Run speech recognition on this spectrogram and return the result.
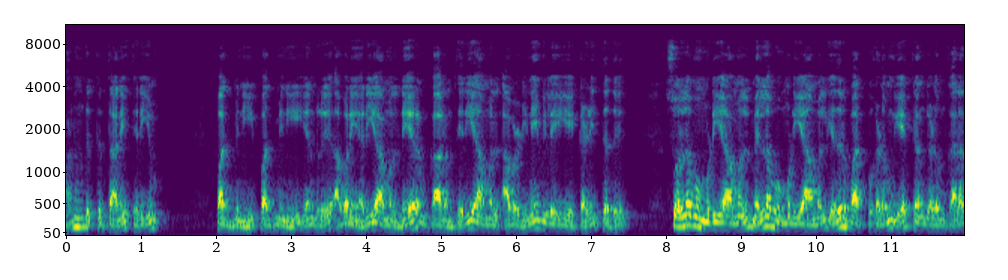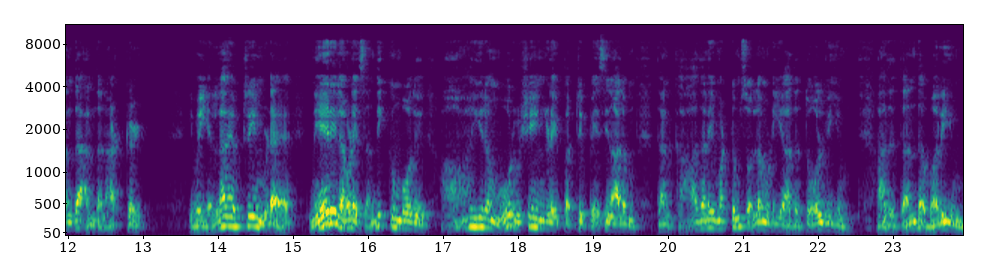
ஆனந்துக்குத்தானே தெரியும். பத்மினி பத்மினி என்று அவனை அறியாமல் நேரம் காலம் தெரியாமல் அவள் நினைவிலேயே கழித்தது. சொல்லவும் முடியாமல் மெல்லவும் முடியாமல் எதிர்பார்ப்புகளும் ஏக்கங்களும் கலந்த அந்த நாட்கள். இவை எல்லாவற்றையும் விட நேரில் அவளை சந்திக்கும் போது ஆயிரம் ஊர் விஷயங்களை பற்றி பேசினாலும் தன் காதலை மட்டும் சொல்ல முடியாத தோல்வியும் அது தந்த வலியும்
